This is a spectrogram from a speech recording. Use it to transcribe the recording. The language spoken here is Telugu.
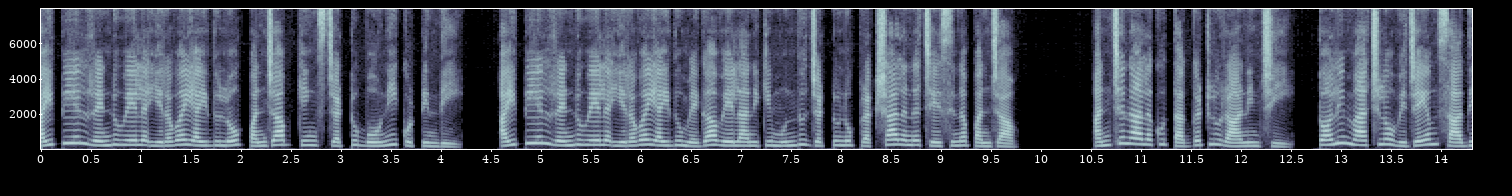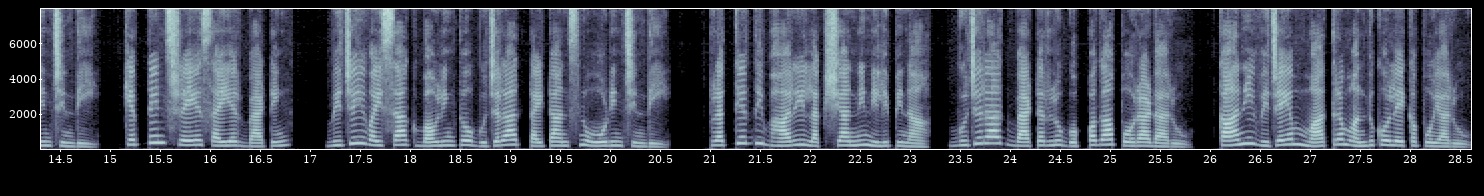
ఐపీఎల్ రెండు వేల ఇరవై ఐదులో పంజాబ్ కింగ్స్ జట్టు బోనీ కొట్టింది. ఐపీఎల్ రెండు వేల ఇరవై ఐదు మెగా వేలానికి ముందు జట్టును ప్రక్షాళన చేసిన పంజాబ్ అంచనాలకు తగ్గట్లు రాణించి తొలి మ్యాచ్లో విజయం సాధించింది. కెప్టెన్ శ్రేయస్ అయ్యర్ బ్యాటింగ్ విజయ్ వైశాఖ్ బౌలింగ్తో గుజరాత్ టైటాన్స్ను ఓడించింది. ప్రత్యర్థి భారీ లక్ష్యాన్ని నిలిపిన గుజరాత్ బ్యాటర్లు గొప్పగా పోరాడారు. కానీ విజయం మాత్రం అందుకోలేకపోయారు.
